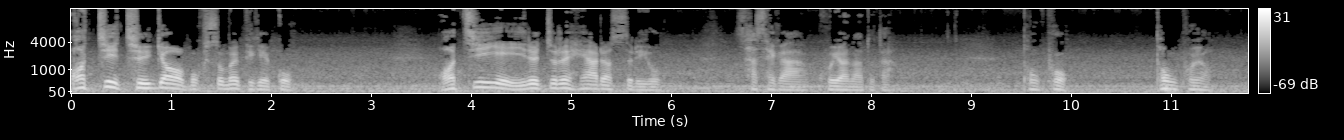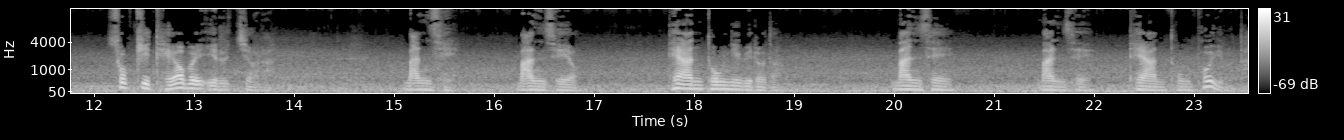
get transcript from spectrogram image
어찌 즐겨 목숨을 비겠고 어찌에 이를 줄을 헤아렸으리요? 사세가 고연하도다. 동포 동포여 속히 대업을 이룰지어라. 만세 만세여 대한 독립이로다. 만세 만세 대한 동포이로다.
